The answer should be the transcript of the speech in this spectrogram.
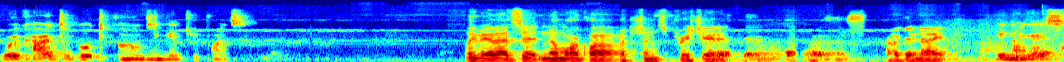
work hard to go to Columbus and get three points. Felipe, that's it. No more questions. Appreciate it. Have a good night. Good night, guys.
